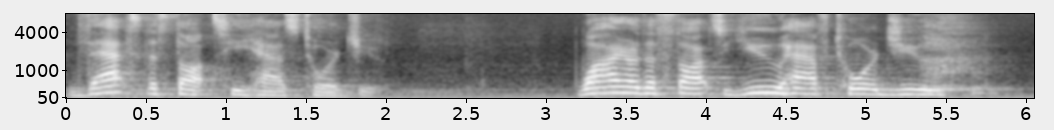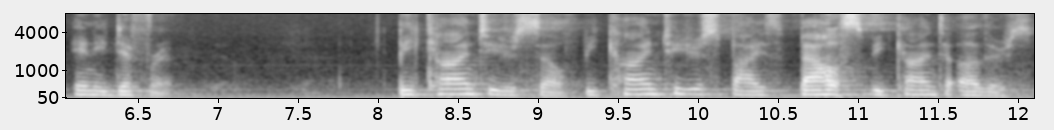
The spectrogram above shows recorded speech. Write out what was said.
That's the thoughts he has towards you. Why are the thoughts you have towards you any different? Be kind to yourself, be kind to your spouse, be kind to others.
